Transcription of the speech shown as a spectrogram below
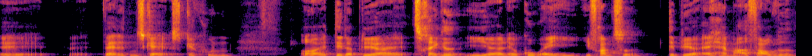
øh, hvad er det den skal, skal kunne. Og det, der bliver øh, tricket i at lave god AI i fremtiden, det bliver at have meget fagviden.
